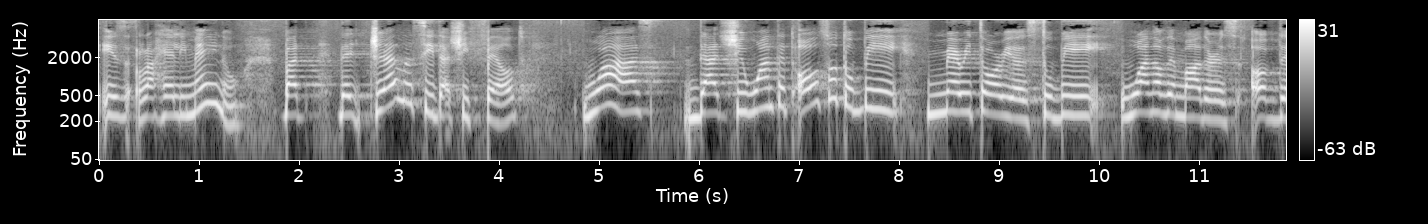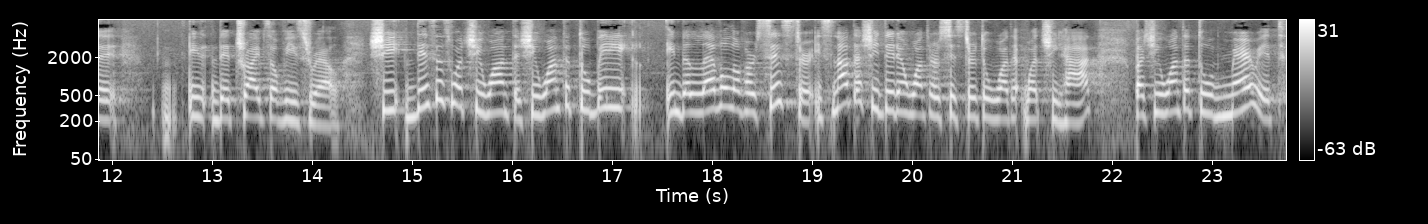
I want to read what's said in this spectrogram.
is Rahel Imenu. But the jealousy that she felt was that she wanted also to be meritorious, to be one of the mothers of the the tribes of Israel. She this is what she wanted. She wanted to be in the level of her sister. It's not that she didn't want her sister to what, what she had, but she wanted to merit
